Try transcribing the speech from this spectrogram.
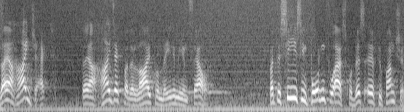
They are hijacked. They are hijacked by the lie from the enemy himself. But the sea is important for us, for this earth to function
